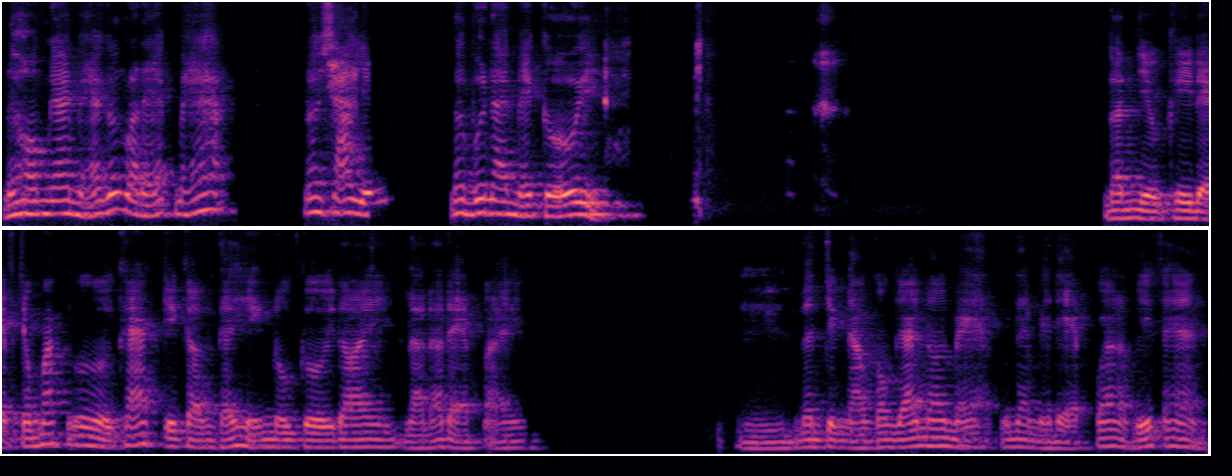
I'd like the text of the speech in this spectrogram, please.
nói, hôm nay mẹ rất là đẹp mẹ. Nói, sao vậy? Nói, bữa nay mẹ cười. Nên nhiều khi đẹp trong mắt của người khác chỉ cần thể hiện nụ cười thôi là đã đẹp vậy. Ừ. nên chừng nào con gái nói, mẹ, bữa nay mẹ đẹp quá là biết ha.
